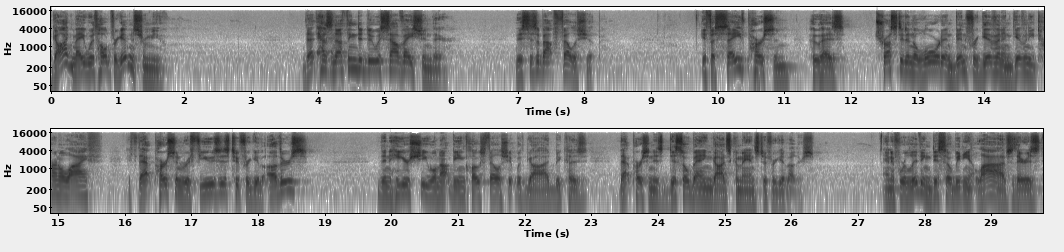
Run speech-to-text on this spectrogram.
God may withhold forgiveness from you. That has nothing to do with salvation there. This is about fellowship. If a saved person who has trusted in the Lord and been forgiven and given eternal life, if that person refuses to forgive others, then he or she will not be in close fellowship with God because that person is disobeying God's commands to forgive others. And if we're living disobedient lives, there is,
